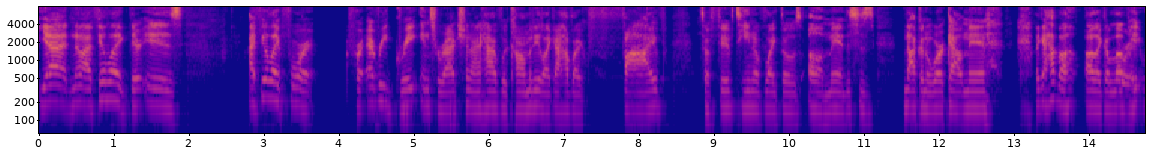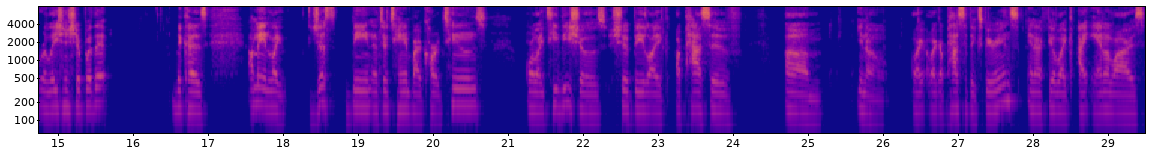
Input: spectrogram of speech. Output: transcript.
yeah. No, I feel like there is I feel like for for every great interaction I have with comedy, like I have like five to fifteen of like those. Oh man, this is not gonna work out, man. like I have a, a like a love hate right. relationship with it because, I mean, like just being entertained by cartoons or like TV shows should be like a passive, um, you know, like like a passive experience. And I feel like I analyze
